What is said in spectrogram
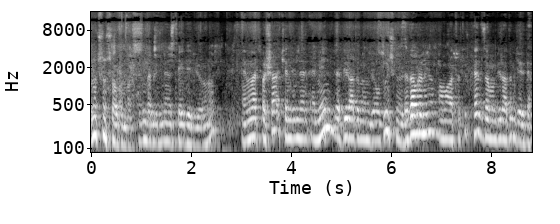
onun için sordum bak sizin de bilginiz teyit ediyor onu. Enver Paşa kendinden emin ve bir adım önde olduğu için öyle davranıyor ama Atatürk her zaman bir adım geride.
